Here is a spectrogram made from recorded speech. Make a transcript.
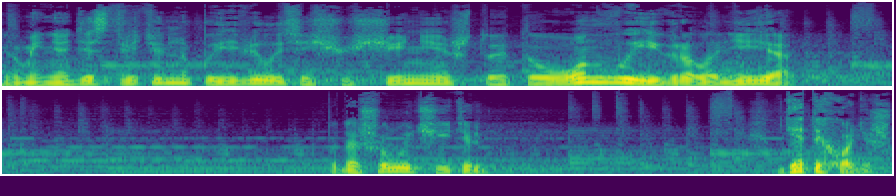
И у меня действительно появилось ощущение, что это он выиграл, а не я. Подошел учитель. «Где ты ходишь?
